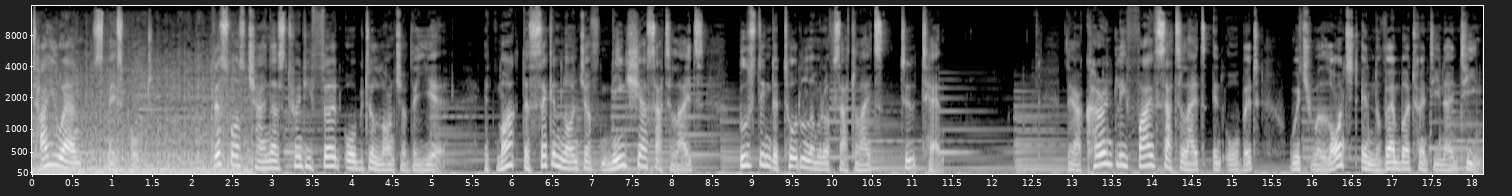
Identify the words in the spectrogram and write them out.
Taiyuan Spaceport. This was China's 23rd orbital launch of the year. It marked the second launch of Ningxia satellites, boosting the total number of satellites to 10. There are currently five satellites in orbit, which were launched in November 2019.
